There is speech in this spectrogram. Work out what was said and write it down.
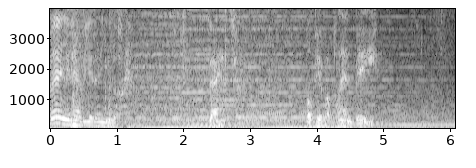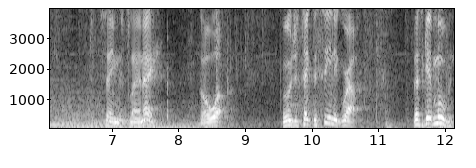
Man, you're heavier than you look. Thanks. Hope you have a plan B. Same as plan A. Go up. We'll just take the scenic route. Let's get moving.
